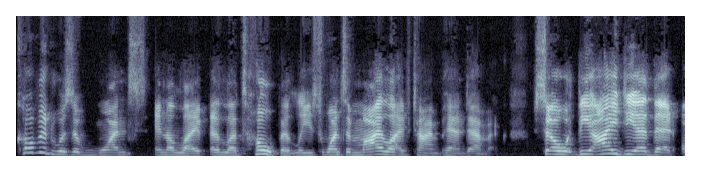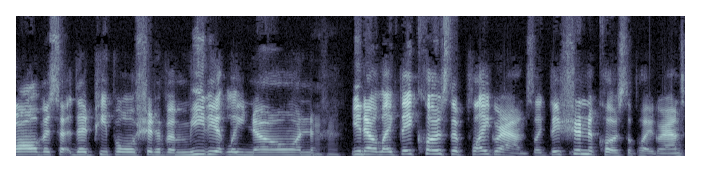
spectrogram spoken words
COVID was a once in a life, and let's hope at least once in my lifetime pandemic. So the idea that all of a sudden that people should have immediately known, mm-hmm. you know, like they closed the playgrounds, like they shouldn't have closed the playgrounds,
